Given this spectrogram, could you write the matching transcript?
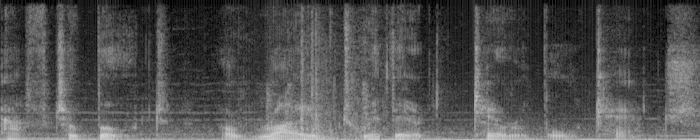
after boat arrived with their terrible catch.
